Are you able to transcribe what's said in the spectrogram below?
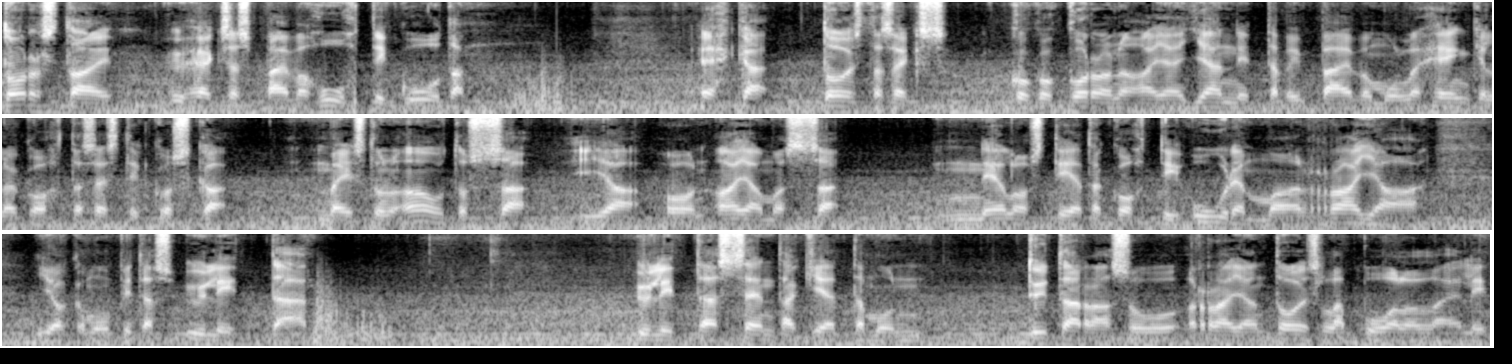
torstai 9. päivä huhtikuuta. Ehkä toistaiseksi koko korona-ajan jännittävin päivä mulle henkilökohtaisesti, koska mä istun autossa ja on ajamassa nelostietä kohti Uudenmaan rajaa, joka mun pitäisi ylittää. Ylittää sen takia, että mun tytär asuu rajan toisella puolella, eli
